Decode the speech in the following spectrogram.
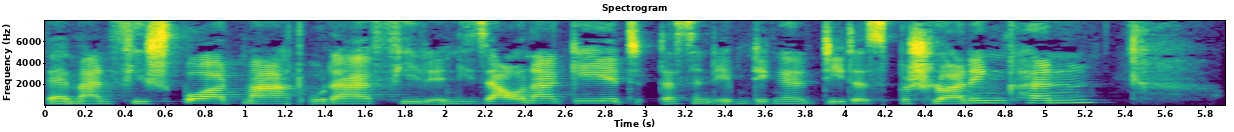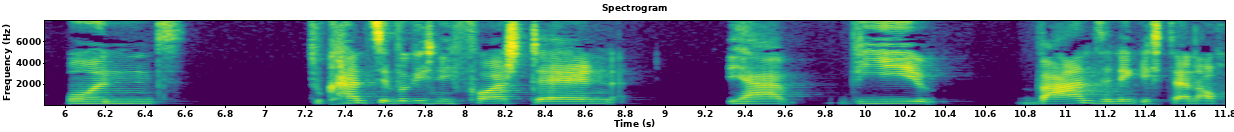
wenn man viel Sport macht oder viel in die Sauna geht. Das sind eben Dinge, die das beschleunigen können. Und du kannst dir wirklich nicht vorstellen, ja, wie wahnsinnig ich dann auch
